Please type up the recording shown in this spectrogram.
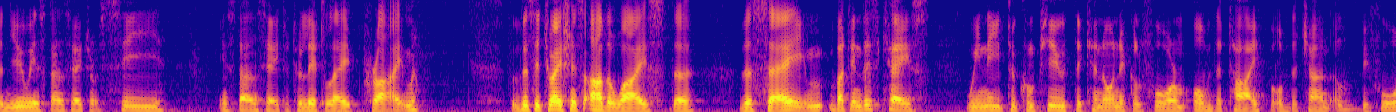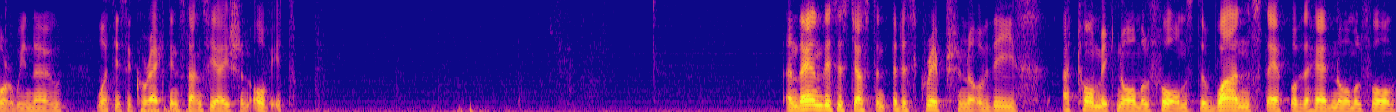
a new instantiation of C instantiated to little a prime. So the situation is otherwise the, the same, but in this case, we need to compute the canonical form of the type of the channel before we know what is a correct instantiation of it. And then this is just an, a description of these atomic normal forms, the one step of the head normal form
